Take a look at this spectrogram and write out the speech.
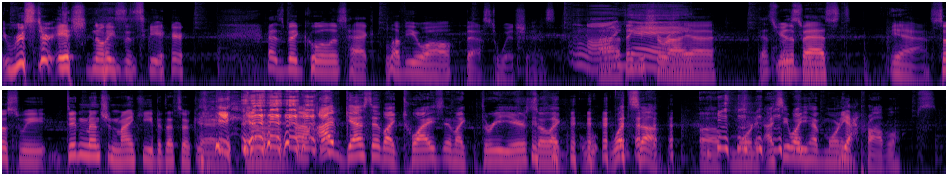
rooster-ish noises here has been cool as heck. Love you all. Best wishes. Aw, uh, thank yay. you, Shariah. That's You're really the sweet. best. Yeah, so sweet. Didn't mention Mikey, but that's okay. Uh, I've guessed it like twice in like three years. So like, w- what's up, uh, morning? I see why you have morning Yeah. problems.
